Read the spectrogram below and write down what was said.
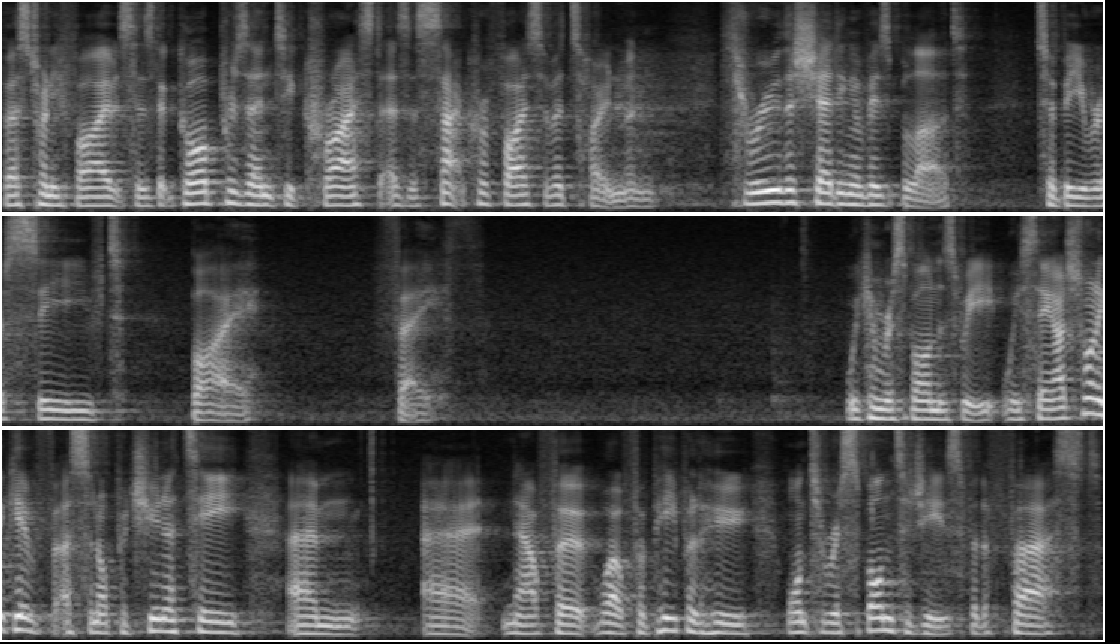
Verse 25, it says that God presented Christ as a sacrifice of atonement through the shedding of his blood to be received by faith. We can respond as we, we sing. I just want to give us an opportunity um, uh, now for, well, for people who want to respond to Jesus for the first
